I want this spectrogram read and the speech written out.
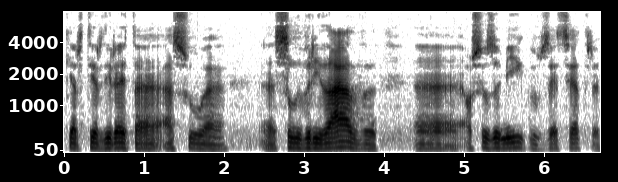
quer ter direito à, à sua celebridade, uh, aos seus amigos, etc.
